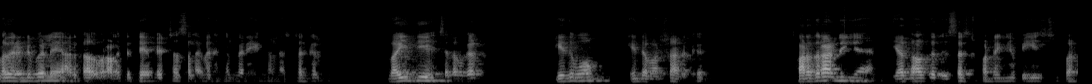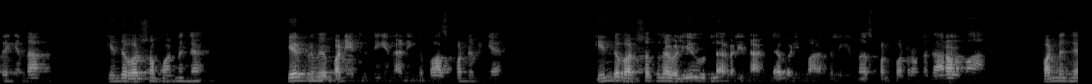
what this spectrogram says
அல்லது ரெண்டு பேர்ல யாருக்காவது ஒரு ஆளுக்கு தேவையற்ற செலவினங்கள் விரயங்கள் நஷ்டங்கள் வைத்திய செலவுகள் எதுவும் இந்த வருஷம் இருக்கு. ஃபர்தராக நீங்கள் ஏதாவது ரிசர்ச் பண்ணுறீங்க பிஹெச்டி பண்ணுறீங்கன்னா இந்த வருஷம் பண்ணுங்க. ஏற்கனவே பண்ணிட்டு இருந்தீங்கன்னா நீங்கள் பாஸ் பண்ணுவீங்க. இந்த வருஷத்தில் வெளியூரில் வெளிநாட்டில் வெளிமாநிலத்தில் இன்வெஸ்ட்மெண்ட் பண்ணுறவங்க தாராளமாக பண்ணுங்க.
